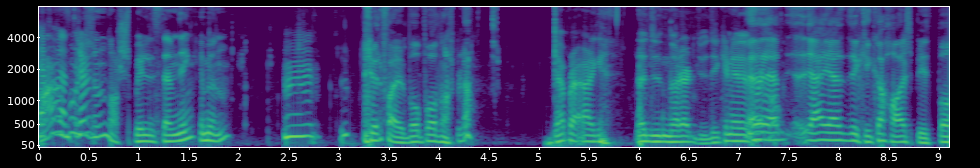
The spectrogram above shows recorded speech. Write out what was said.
Jeg jeg får litt sånn nachspiel-stemning i munnen. Kjør fireball på nachspiel, da. Ja, er det ikke? Nei, du, når er det du drikker det? Jeg, jeg, jeg, jeg drikker ikke hard sprit på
